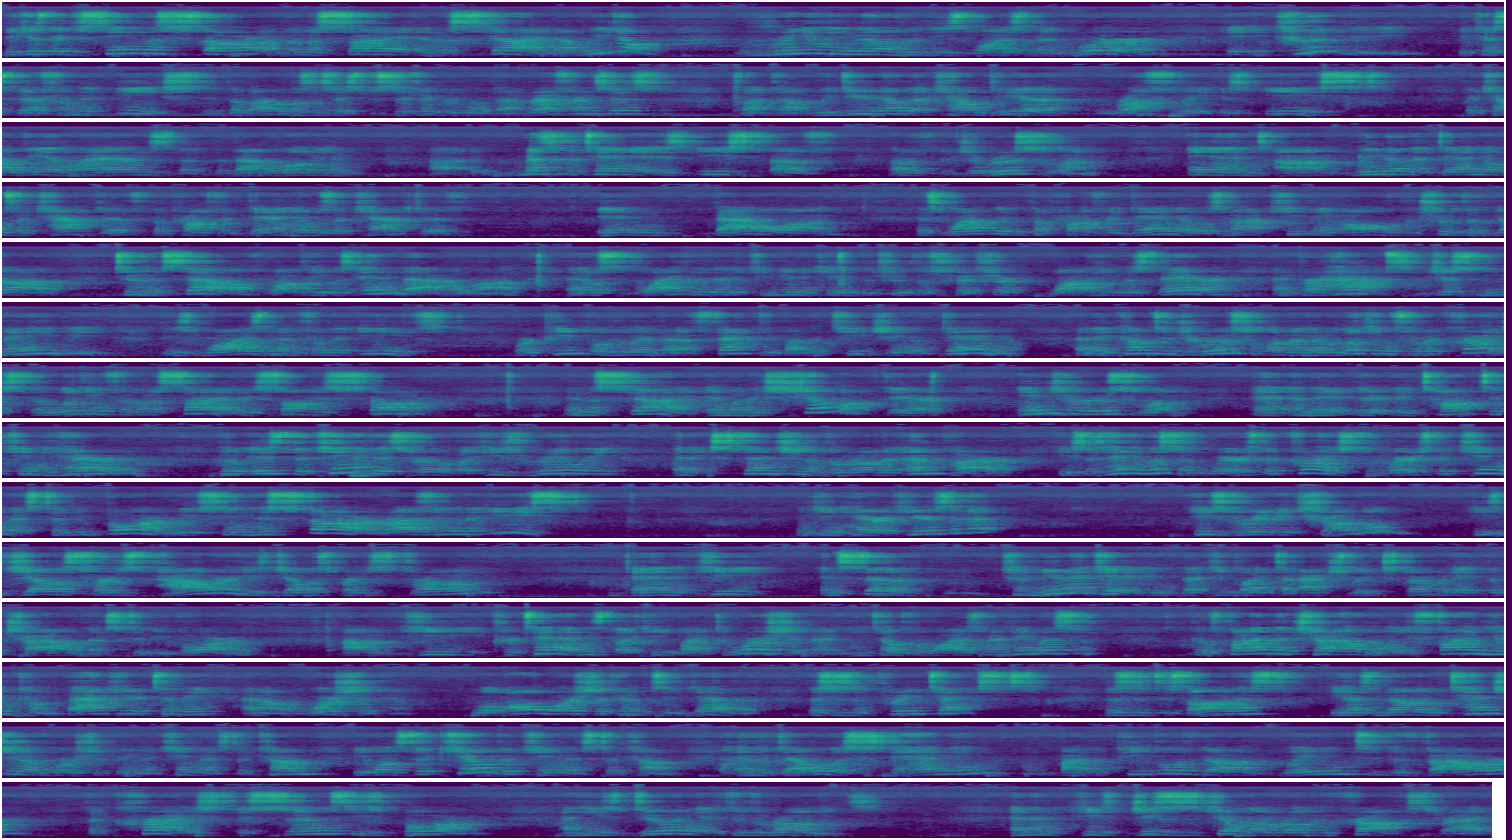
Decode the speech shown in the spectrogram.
because they've seen the star of the Messiah in the sky. Now, we don't really know who these wise men were. It could be because they're from the east. The Bible doesn't say specifically what that reference is, but uh, we do know that Chaldea, roughly, is east the Chaldean lands, the, the Babylonian, uh, Mesopotamia is east of, of Jerusalem. And um, we know that Daniel was a captive, the prophet Daniel was a captive in Babylon. It's likely that the prophet Daniel was not keeping all of the truth of God to himself while he was in Babylon, and it was likely that he communicated the truth of Scripture while he was there, and perhaps, just maybe, these wise men from the east were people who had been affected by the teaching of Daniel. And they come to Jerusalem and they're looking for the Christ. They're looking for the Messiah. They saw his star in the sky. And when they show up there in Jerusalem and, and they, they, they talk to King Herod, who is the king of Israel, but he's really an extension of the Roman Empire, he says, Hey, listen, where's the Christ? Where's the king that's to be born? We've seen his star rising in the east. And King Herod hears of it. He's really troubled. He's jealous for his power. He's jealous for his throne. And he, instead of communicating that he'd like to actually exterminate the child that's to be born, um, he pretends like he'd like to worship it. And he tells the wise men, hey, listen, go find the child, and when you find him, come back here to me, and I'll worship him. We'll all worship him together. This is a pretext. This is dishonest. He has no intention of worshiping the king that's to come. He wants to kill the king that's to come. And the devil is standing by the people of God, waiting to devour the Christ as soon as he's born. And he's doing it through the Romans. And then Jesus is killed on a Roman cross, right?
